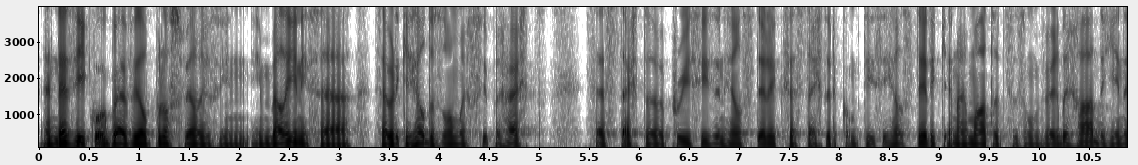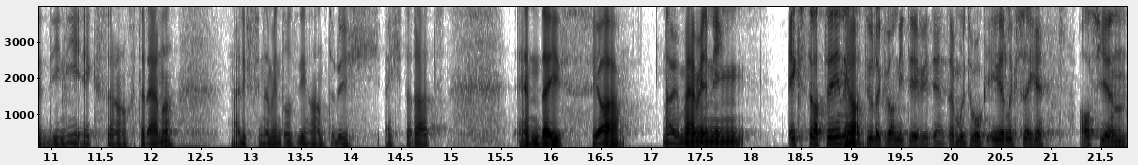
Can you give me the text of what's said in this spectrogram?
En dat zie ik ook bij veel pro-spelers in, in België. Is, uh, zij werken heel de zomer super hard. Zij starten pre-season heel sterk, zij starten de competitie heel sterk. En naarmate het seizoen verder gaat, degenen die niet extra nog trainen, ja, die fundamentals die gaan terug achteruit. En dat is, ja, naar mijn mening... Extra trainen is natuurlijk wel niet evident. Dat moeten we ook eerlijk zeggen. Als je een...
